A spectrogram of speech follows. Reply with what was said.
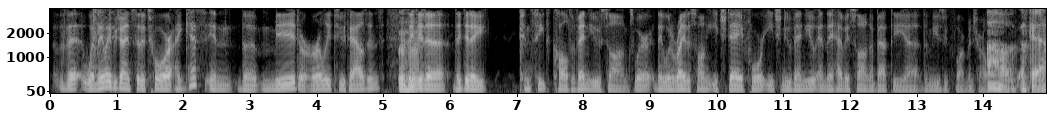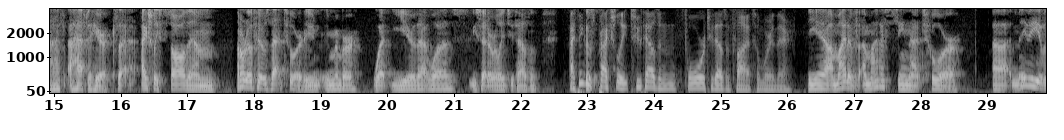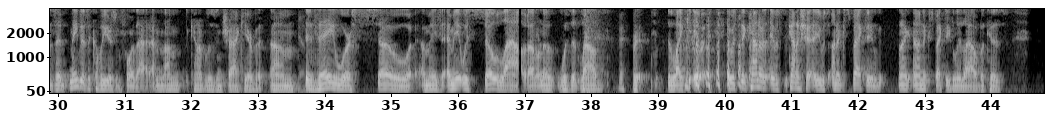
the when They Might Be Giants did a tour, I guess in the mid or early two thousands, they did a they did a conceit called venue songs where they would write a song each day for each new venue and they have a song about the uh, the music farm in Charleston. Oh, okay. I have, I have to hear it because I I actually saw them. I don't know if it was that tour. Do you remember what year that was? You said early 2000. I think it was actually 2004, 2005, somewhere in there. Yeah, I might have. I might have seen that tour. Uh, maybe it was a maybe it was a couple years before that. I'm I'm kind of losing track here, but um, they were so amazing. I mean, it was so loud. I don't know. Was it loud? like it, it was the kind of it was the kind of show. It was unexpected, unexpectedly loud because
